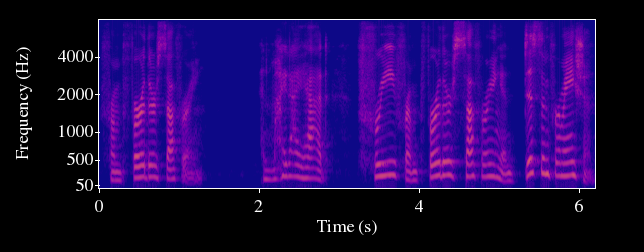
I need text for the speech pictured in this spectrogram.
from further suffering. And might I add, free from further suffering and disinformation.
